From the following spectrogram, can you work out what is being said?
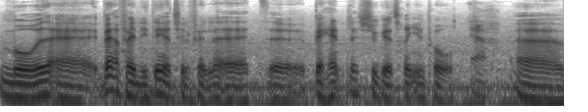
måde af, i hvert fald i det her tilfælde, at øh, behandle psykiatrien på. Ja. Øh,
